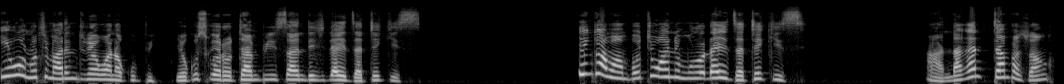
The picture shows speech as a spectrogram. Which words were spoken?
Iwo unoti mari ndinoiwana kupi? Yokuswerotambisa ndichidaidza tekisi. Inga mambotiwani munodaidza tekisi? Ah ndanga nditamba zvangu.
